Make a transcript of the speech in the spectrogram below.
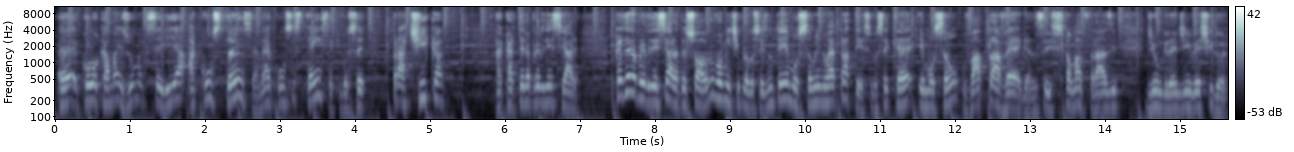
é, colocar mais uma que seria a constância, né? a consistência que você pratica a carteira previdenciária. A carteira previdenciária, pessoal, não vou mentir para vocês, não tem emoção e não é para ter. Se você quer emoção, vá para Vegas. Isso é uma frase de um grande investidor.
